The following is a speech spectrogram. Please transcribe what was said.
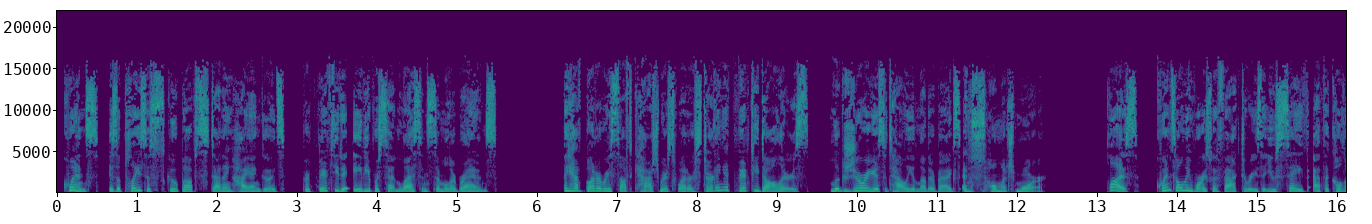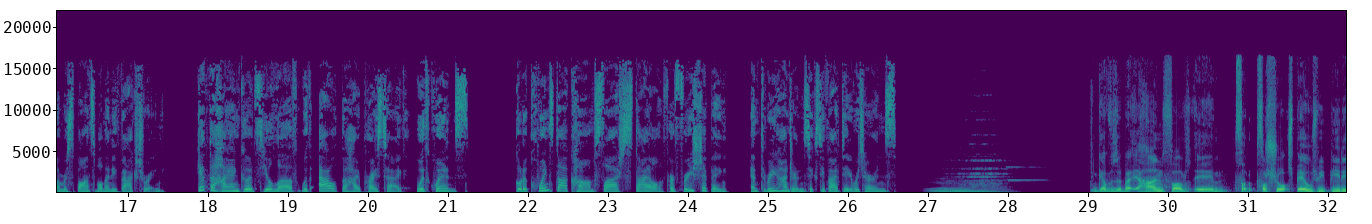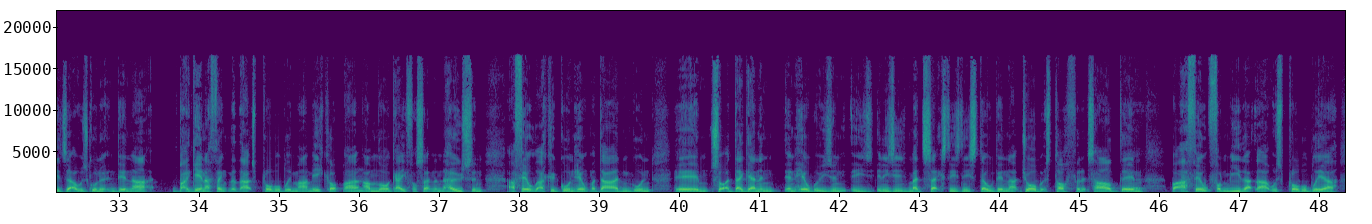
Quince is a place to scoop up stunning high-end goods for 50 to 80% less than similar brands. They have buttery soft cashmere sweaters starting at $50, luxurious Italian leather bags, and so much more. Plus, Quince only works with factories that use safe, ethical, and responsible manufacturing. Get the high-end goods you'll love without the high price tag with Quince. Go to quince.com slash style for free shipping and 365-day returns. give us a bit of hand for, um, for for short spells, wee periods that I was going out and doing that. But again, I think that that's probably my makeup. I, I'm not a guy for sitting in the house, and I felt that I could go and help my dad and go and um, sort of dig in and, and help. He's in, he's, and he's in his mid 60s and he's still doing that job. It's tough and it's hard, um, but I felt for me that that was probably a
